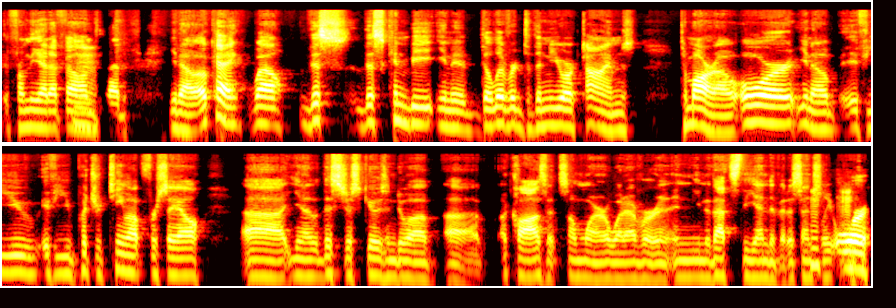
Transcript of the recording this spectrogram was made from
from the NFL mm. and hmm. said, you know, okay, well this this can be you know delivered to the New York Times tomorrow, or you know if you if you put your team up for sale, uh, you know, this just goes into a a, a closet somewhere or whatever, and, and, you know that's the end of it essentially. or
